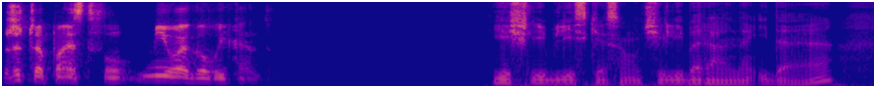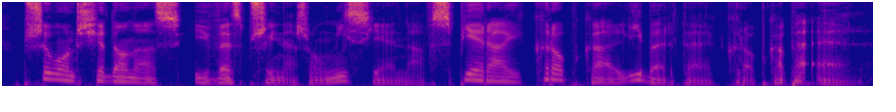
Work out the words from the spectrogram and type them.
życzę Państwu miłego weekendu. Jeśli bliskie są Ci liberalne idee, przyłącz się do nas i wesprzyj naszą misję na wspieraj.liberte.pl.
